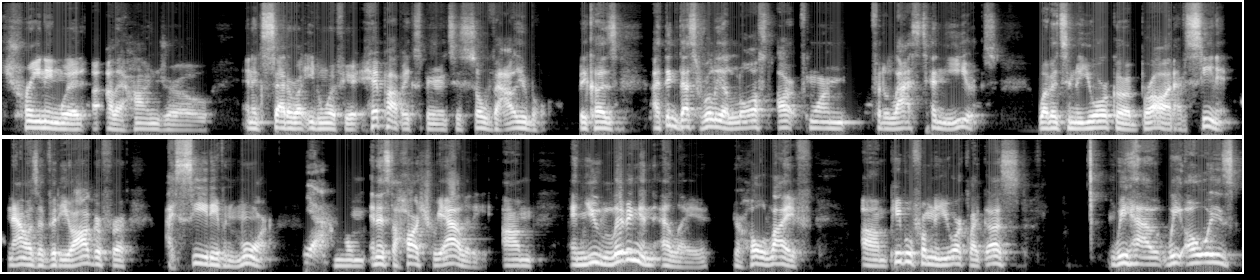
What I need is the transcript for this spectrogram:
training with Alejandro, and etc. Even with your hip hop experience is so valuable because I think that's really a lost art form for the last 10 years, whether it's in New York or abroad. I've seen it. Now, as a videographer, I see it even more. Yeah. Um, and it's the harsh reality. Um, and you living in LA your whole life, um, people from New York like us, we have, we always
